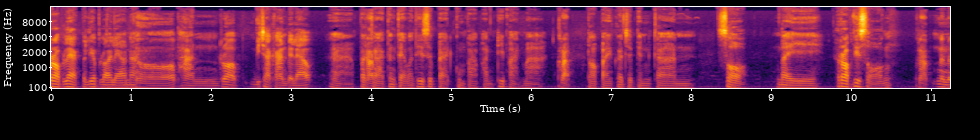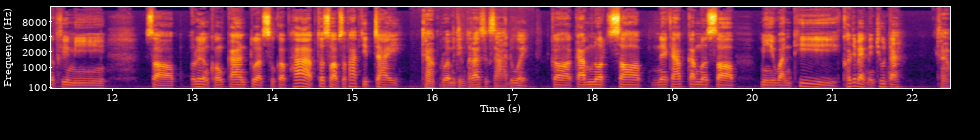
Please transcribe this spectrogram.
รอบแรกไปเรียบร้อยแล้วนะ อ๋อ ผ่านรอบวิชาการไปแล้วาประกาศตั้งแต่วันที่ 18 กุมภาพันธ์ที่ผ่านมา ครับ ต่อไปก็จะเป็นการสอบในรอบที่สองครับ นั่นก็คือมีสอบเรื่องของการตรวจสุขภาพ ทดสอบสภาพจิตใจ ครับ รวมไปถึงพละศึกษาด้วย ก็กำหนดสอบนะครับกำหนดสอบมีวันที่เขาจะแบ่งเป็นชุดนะครับ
